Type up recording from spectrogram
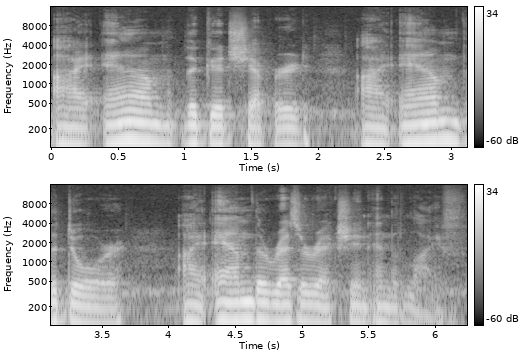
I am the good shepherd, I am the door, I am the resurrection and the life.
